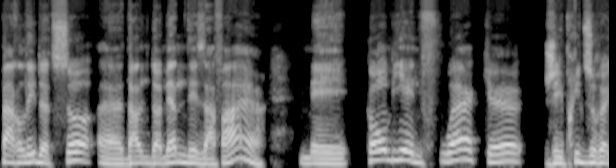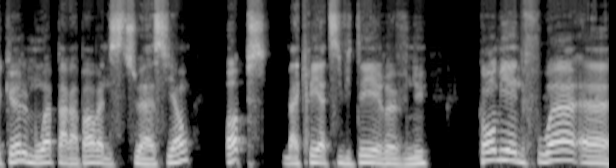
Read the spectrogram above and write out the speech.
parler de ça euh, dans le domaine des affaires, mais combien de fois que j'ai pris du recul, moi, par rapport à une situation, ops, ma créativité est revenue combien de fois euh,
